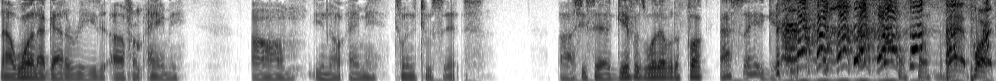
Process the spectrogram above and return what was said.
Now, one I got to read uh, from Amy. Um, you know, Amy, twenty two cents. Uh, she said, "A gift is whatever the fuck I say a gift." is." that part.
